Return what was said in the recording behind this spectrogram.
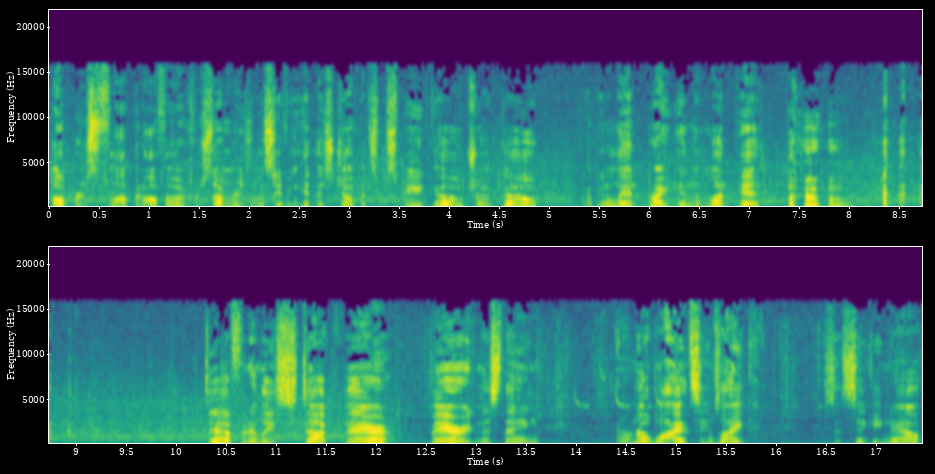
bumper's flopping off of it for some reason. Let's see if we can hit this jump at some speed. Go, truck, go. I'm going to land right in the mud pit. Boom. Definitely stuck there. Buried. And this thing, I don't know why. It seems like is it sinking now?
